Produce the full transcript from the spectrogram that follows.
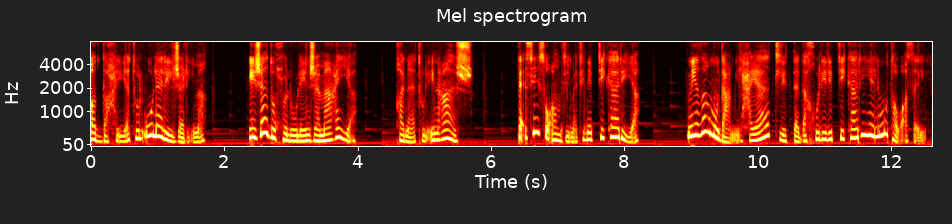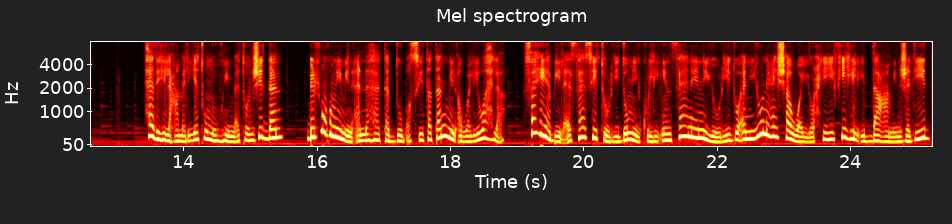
الضحية الأولى للجريمة. إيجاد حلول جماعية. قناة الإنعاش. تأسيس أنظمة ابتكارية نظام دعم الحياة للتدخل الابتكاري المتواصل. هذه العملية مهمة جدا بالرغم من أنها تبدو بسيطة من أول وهلة فهي بالأساس تريد من كل إنسان يريد أن ينعش ويحيي فيه الإبداع من جديد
